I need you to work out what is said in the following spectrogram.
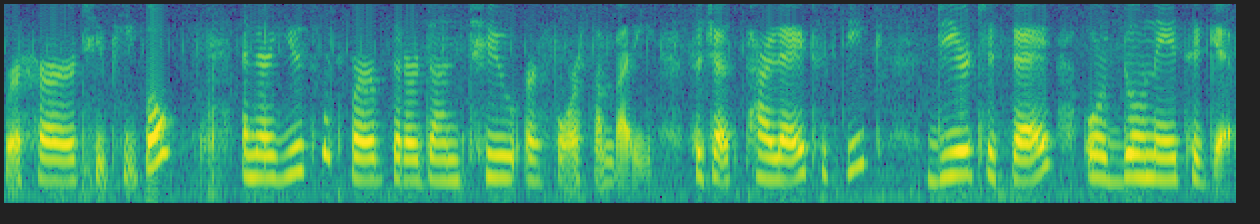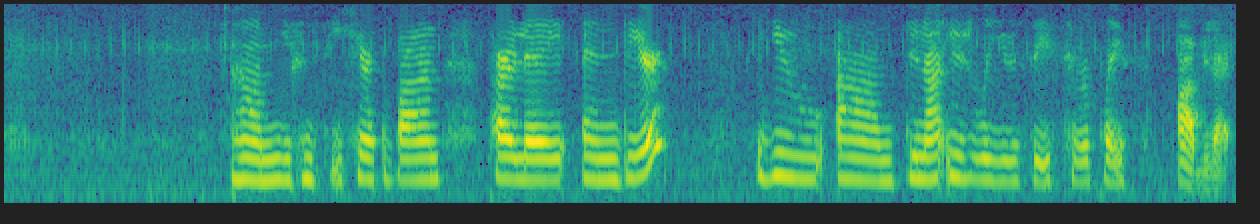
refer to people and they're used with verbs that are done to or for somebody, such as parler, to speak, dire, to say, or donner, to give. Um, you can see here at the bottom, parler and dire. You um, do not usually use these to replace objects.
